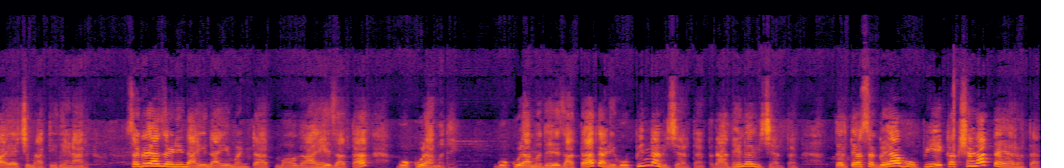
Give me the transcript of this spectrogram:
पायाची माती देणार. सगळ्या जणी नाही नाही म्हणतात. मग आहे जातात गोकुळामध्ये. गोकुळामध्ये जातात आणि गोपींना विचारतात राधेला विचारतात. तर त्या सगळ्या गोपी एका क्षणात तयार होतात.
